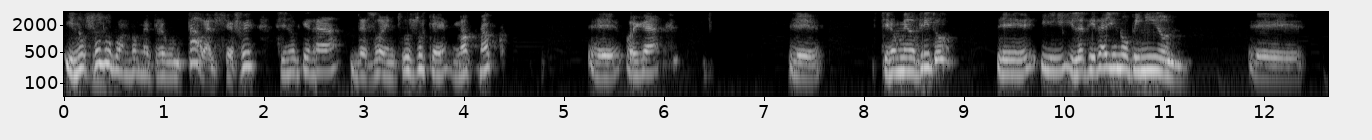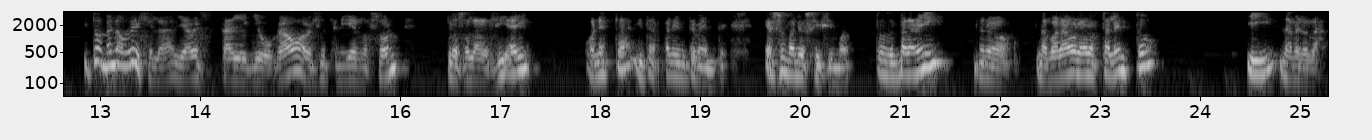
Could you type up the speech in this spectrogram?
Y no solo cuando me preguntaba el jefe, sino que era de esos intrusos que, knock, knock, eh, oiga, eh, tiene un minutito eh, y, le tiráis una opinión. y todo menos déjela, y a veces está equivocado, a veces tenía razón, pero se la decía ahí, honesta y transparentemente. Eso es valiosísimo. Entonces, para mí, de nuevo, la parábola de los talentos y la verdad,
